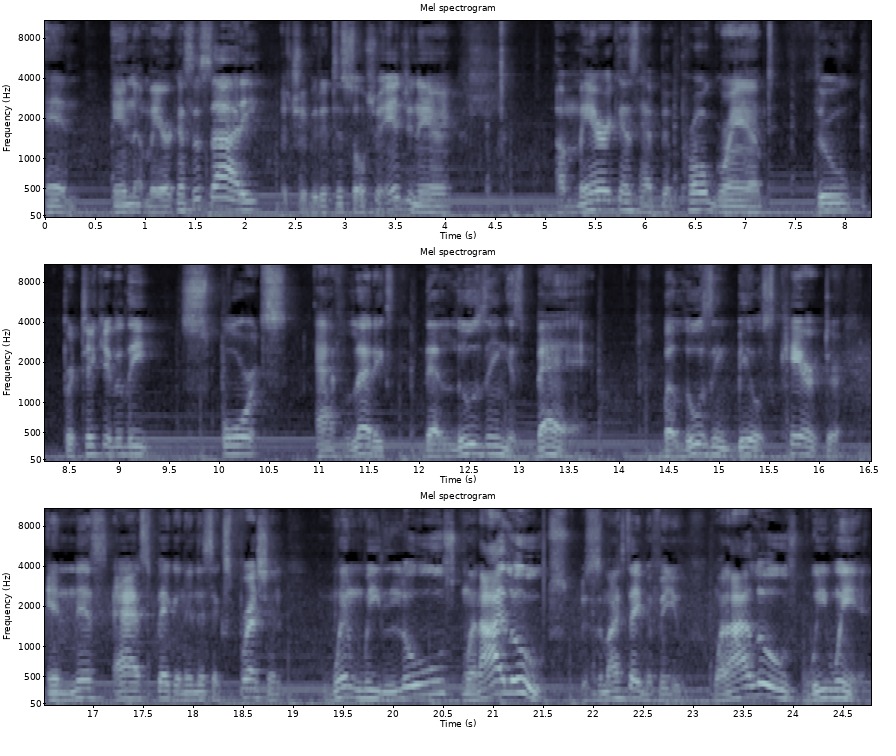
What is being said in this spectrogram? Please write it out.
And in American society, attributed to social engineering, Americans have been programmed through particularly sports, athletics, that losing is bad. But losing builds character. In this aspect and in this expression, when we lose, when I lose, this is my statement for you. When I lose, we win.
